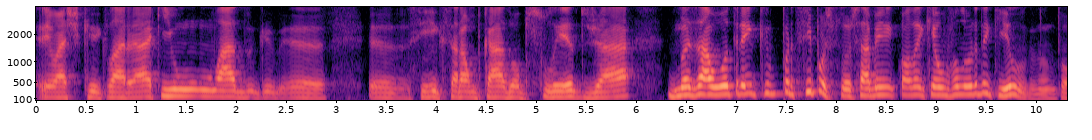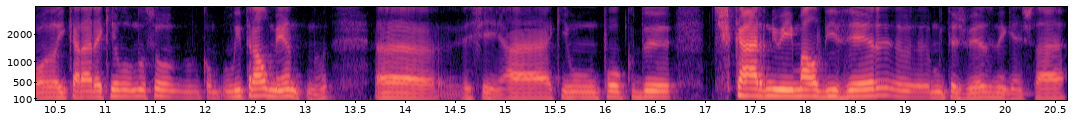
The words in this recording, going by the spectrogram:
eu, acho que, claro, há aqui um, um lado que, eh, eh, sim, que será um bocado obsoleto já, mas há outro em que participam, as pessoas sabem qual é que é o valor daquilo, não estou a encarar aquilo no seu, literalmente, não é? Ah, enfim, há aqui um pouco de, de escárnio e mal dizer, eh, muitas vezes ninguém está.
